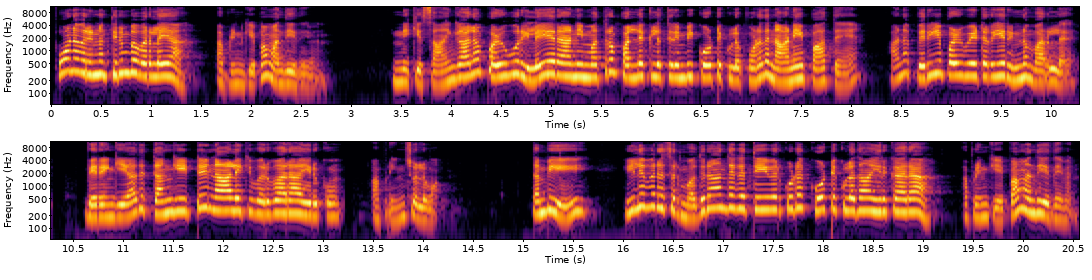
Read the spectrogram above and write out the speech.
போனவர் இன்னும் திரும்ப வரலையா? அப்படின்னு கேட்பான் வந்தியத்தேவன். இன்னைக்கு சாயங்காலம் பழுவூர் இளையராணி மாத்திரம் பல்லக்கில் திரும்பி கோட்டைக்குள்ளே போனதை நானே பார்த்தேன். ஆனால் பெரிய பழுவேட்டரையர் இன்னும் வரல. வேற எங்கேயாவது தங்கிட்டு நாளைக்கு வருவாரா இருக்கும் அப்படின்னு சொல்லுவான். தம்பி இளவரசர் மதுராந்தக தேவர் கூட கோட்டைக்குள்ளே தான் இருக்காரா? அப்படின்னு கேட்பான் வந்தியத்தேவன்.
